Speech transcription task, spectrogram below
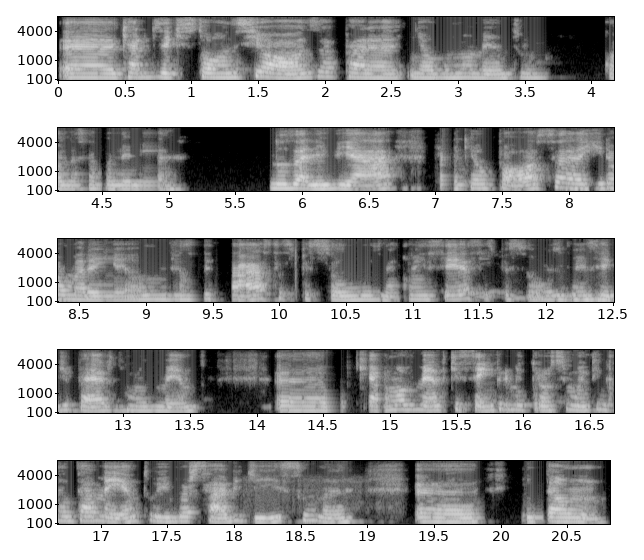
É, quero dizer que estou ansiosa para, em algum momento, quando essa pandemia nos aliviar, para que eu possa ir ao Maranhão, visitar essas pessoas, né, conhecer essas pessoas, conhecer de perto o movimento, uh, que é um movimento que sempre me trouxe muito encantamento, o Igor sabe disso, né? Uh, então,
